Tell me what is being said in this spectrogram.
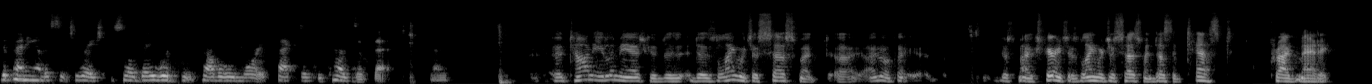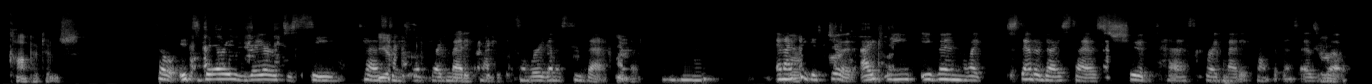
depending on the situation. So they would be probably more effective because of that, right? Uh, Tani, let me ask you, does, does language assessment, uh, I don't think, just my experience is language assessment doesn't test pragmatic competence. So it's very rare to see testing yeah. of pragmatic competence, and we're going to see that. Mm-hmm. And I think it should. I think even like standardized tests should test pragmatic competence as well.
